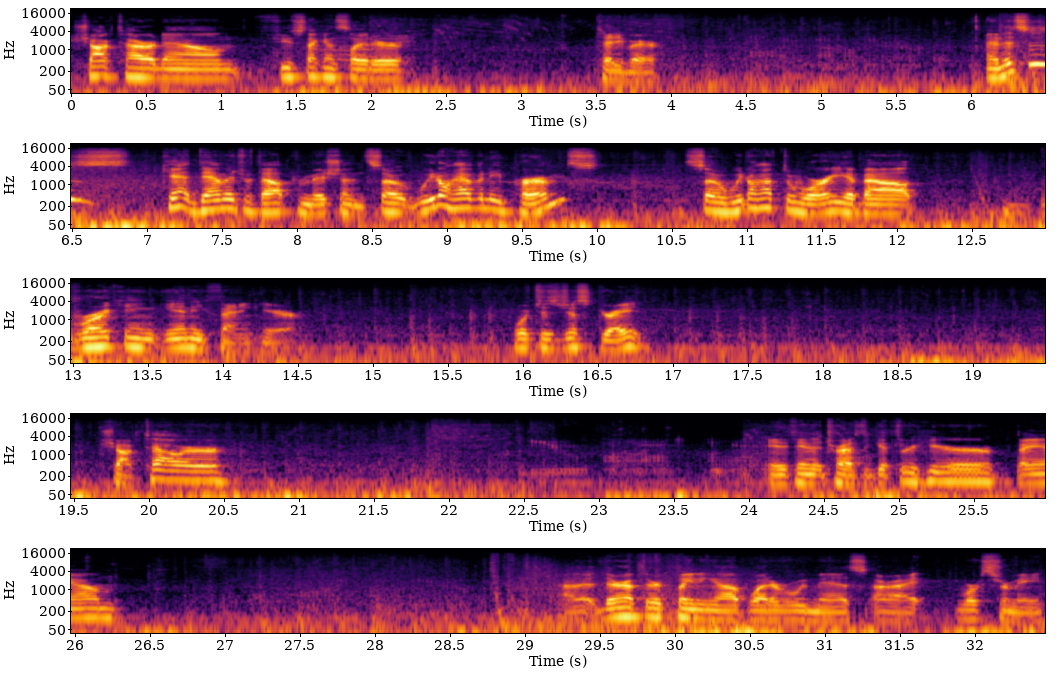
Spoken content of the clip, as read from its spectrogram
Shock tower down. A few seconds later, teddy bear. And this is can't damage without permission. So we don't have any perms. So we don't have to worry about breaking anything here. Which is just great. Shock tower. Anything that tries to get through here, bam. Uh, they're up there cleaning up whatever we miss. Alright, works for me.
